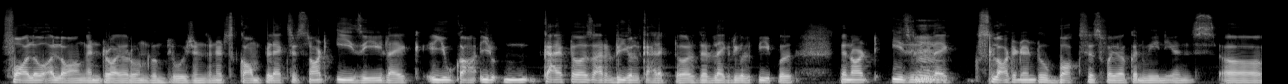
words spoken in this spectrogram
follow along and draw your own conclusions, and it's complex. It's not easy. Like you can't. You, characters are real characters. They're like real people. They're not easily Hmm. like slotted into boxes for your convenience, uh,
